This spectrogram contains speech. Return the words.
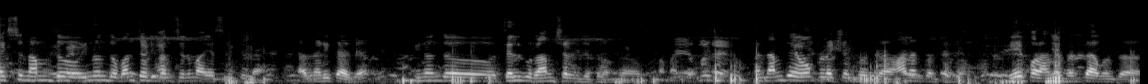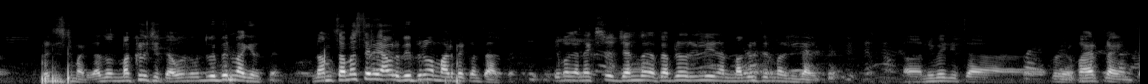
ನೆಕ್ಸ್ಟ್ ನಮ್ಮದು ಇನ್ನೊಂದು ಒನ್ ತರ್ಟಿ ಒನ್ ಸಿನಿಮಾ ಹೆಸರಿಟ್ಟಿಲ್ಲ ಅದು ನಡೀತಾ ಇದೆ. ಇನ್ನೊಂದು ತೆಲುಗು ರಾಮ್ ಚರಣ್ ಜೊತೆ ಒಂದು ಸಿನಿಮಾ ಮಾಡಿದೆ ನಮ್ಮದೇ ಹೋಮ್ ಪ್ರೊಡಕ್ಷನ್ ಒಂದು ಆನಂದ್ ಅಂತ ಇದೆ. ಎ ಫಾರ್ ಆನಂದ್ ಅಂತ ಒಂದು ರಿಜಿಸ್ಟರ್ ಮಾಡಿದೆ. ಅದೊಂದು ಮಕ್ಕಳು ಚಿತ್ರ ಒಂದು ಒಂದು ವಿಭಿನ್ನವಾಗಿರುತ್ತೆ. ನಮ್ಮ ಸಂಸ್ಥೆಯಲ್ಲಿ ಯಾವಾಗಲೂ ವಿಭಿನ್ನ ಮಾಡಬೇಕು ಅಂತ ಆಸೆ. ಇವಾಗ ನೆಕ್ಸ್ಟ್ ಜನ್ವರಿ ಫೆಬ್ರವರಿಲಿ ನನ್ನ ಮಗಳ ಸಿನಿಮಾ ರಿಲೀಸ್ ಆಗುತ್ತೆ. ನಿವೇದಿತ ನಿವೇದಿತಾ ಫೈರ್ ಫ್ಲೈ ಅಂತ.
